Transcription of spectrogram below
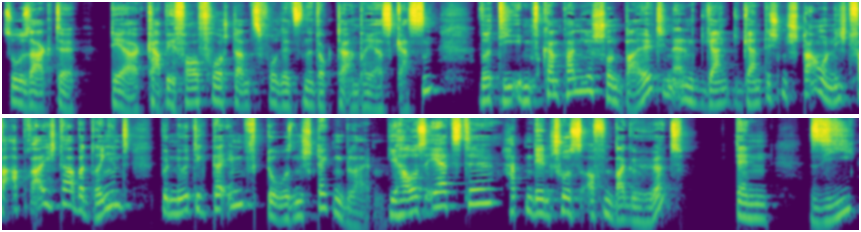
so sagte der KBV-Vorstandsvorsitzende Dr. Andreas Gassen, wird die Impfkampagne schon bald in einem gigantischen Stau nicht verabreichter, aber dringend benötigter Impfdosen stecken bleiben. Die Hausärzte hatten den Schuss offenbar gehört, denn sie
